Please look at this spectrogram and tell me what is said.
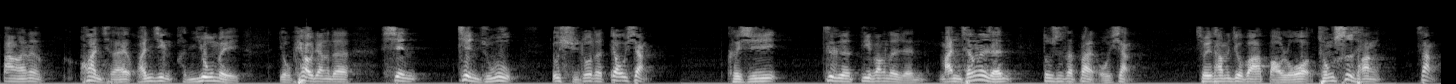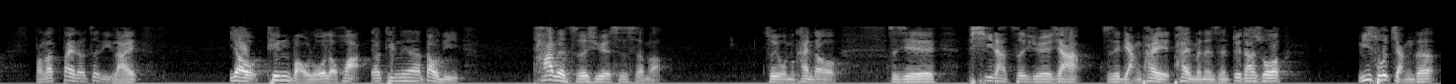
当然了，看起来环境很优美，有漂亮的现建筑物，有许多的雕像，可惜这个地方的人满城的人都是在拜偶像，所以他们就把保罗从市场上。把他带到这里来，要听保罗的话，要听听他到底他的哲学是什么。所以我们看到这些希腊哲学家，这些两派派门的人对他说：“你所讲的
